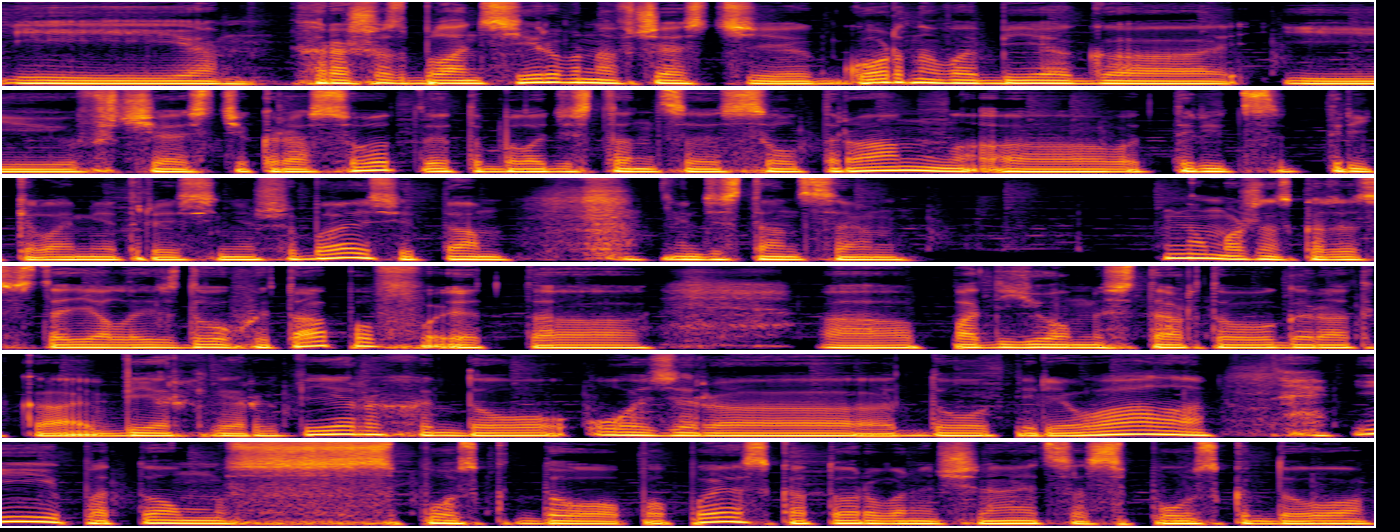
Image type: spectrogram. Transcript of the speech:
и хорошо сбалансирована в части горного бега и в части красот. Это была дистанция Селтран, 33 километра, если не ошибаюсь, и там дистанция ну, можно сказать, состояла из двух этапов. Это а, подъем из стартового городка вверх-вверх-вверх до озера, до перевала, и потом спуск до ПП, с которого начинается спуск до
